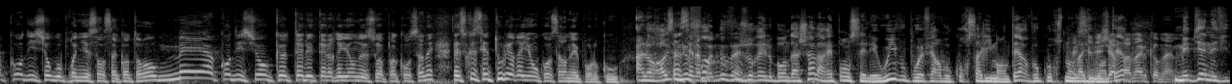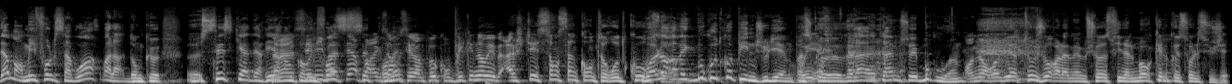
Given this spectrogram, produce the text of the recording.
à condition que vous preniez 150 euros, mais à condition que tel et tel rayon ne soit pas concerné. Est-ce que c'est tous les rayons concernés pour le coup? Alors, une fois que vous aurez le bon d'achat, la réponse elle est oui. Vous pouvez faire vos courses alimentaires, vos courses non alimentaires. C'est déjà pas mal quand même. Mais bien évidemment, mais il faut le savoir. Voilà, donc euh, euh, c'est ce qu'il y a derrière. encore une fois, par exemple, c'est un peu compliqué. Non, mais acheter 150 euros de courses. Ou alors avec beaucoup de copines, Julien, parce que là, quand même, c'est beaucoup. Hein. On en revient toujours à la même chose finalement, quel que soit le sujet.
